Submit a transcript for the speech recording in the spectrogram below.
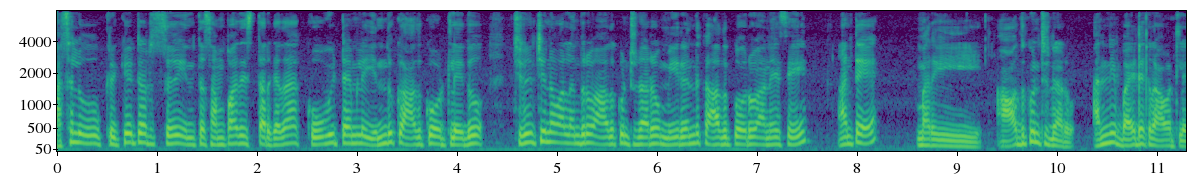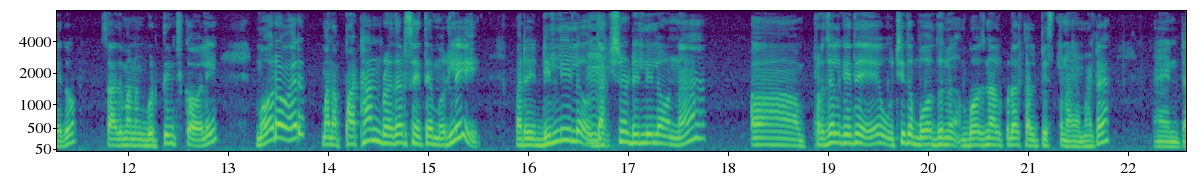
అసలు క్రికెటర్స్ ఇంత సంపాదిస్తారు కదా కోవిడ్ టైంలో ఎందుకు ఆదుకోవట్లేదు చిన్న చిన్న వాళ్ళందరూ ఆదుకుంటున్నారు మీరెందుకు ఆదుకోరు అనేసి అంటే మరి ఆదుకుంటున్నారు అన్ని బయటకు రావట్లేదు. సో అది మనం గుర్తించుకోవాలి. మోర్ ఓవర్ మన పఠాన్ బ్రదర్స్ అయితే మురళి మరి ఢిల్లీలో. దక్షిణ ఢిల్లీలో ఉన్న ప్రజలకైతే ఉచిత భోజన భోజనాలు కూడా కల్పిస్తున్నారు అనమాట అండ్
